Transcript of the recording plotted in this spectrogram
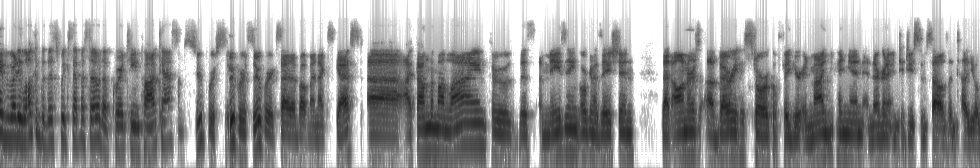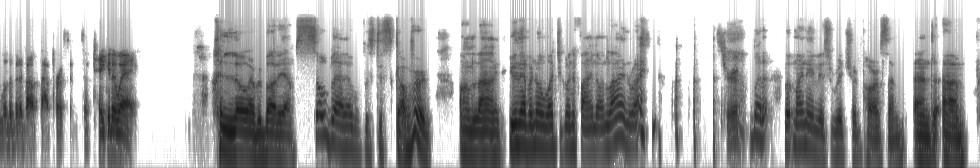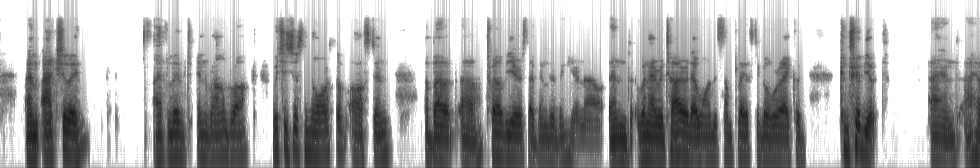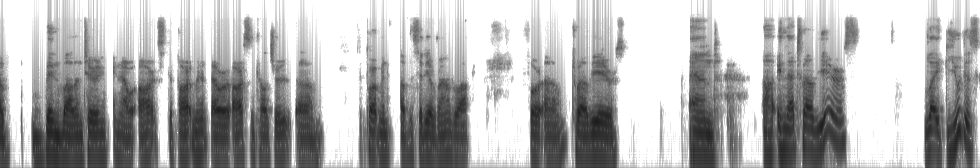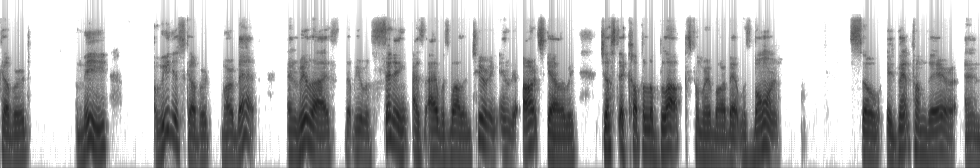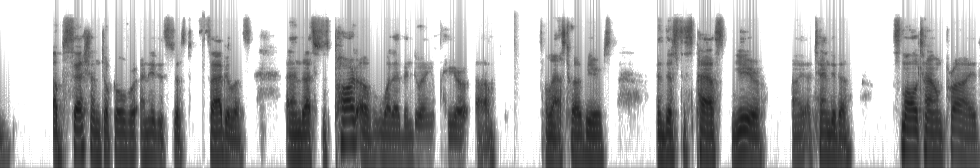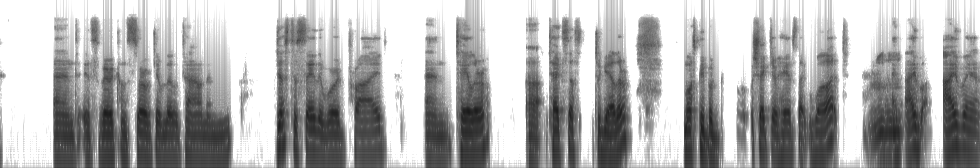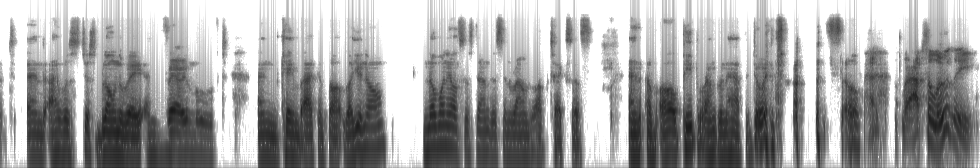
Hey, everybody, welcome to this week's episode of Queer Teen Podcast. I'm super, super, super excited about my next guest. Uh, I found them online through this amazing organization that honors a very historical figure, in my opinion, and they're going to introduce themselves and tell you a little bit about that person. So take it away. Hello, everybody. I'm so glad I was discovered online. You never know what you're going to find online, right? That's true. but but my name is Richard Parson, and um, I'm actually, I've lived in Round Rock, which is just north of Austin. About uh, 12 years I've been living here now. And when I retired, I wanted some place to go where I could contribute. And I have been volunteering in our arts department, our arts and culture um, department of the city of Round Rock for uh, 12 years. And uh, in that 12 years, like you discovered, me, we discovered Barbette and realized that we were sitting as I was volunteering in the arts gallery just a couple of blocks from where Barbette was born. So it went from there and obsession took over and it is just fabulous. And that's just part of what I've been doing here um, the last 12 years. And this this past year, I attended a small town pride and it's a very conservative little town. And just to say the word pride and Taylor, uh, Texas together, most people shake their heads like, "What?" Mm-hmm. And I I went and I was just blown away and very moved, and came back and thought, well, you know, no one else has done this in Round Rock, Texas, and of all people, I'm going to have to do it. so, absolutely.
